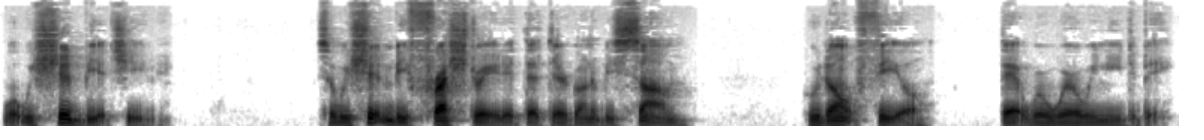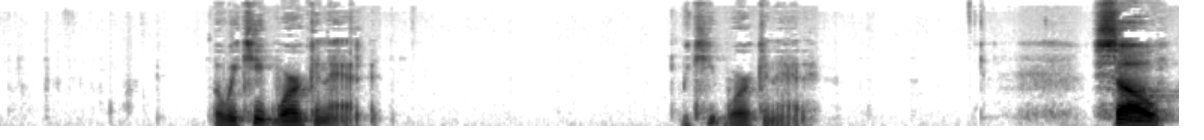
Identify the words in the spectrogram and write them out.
what we should be achieving. So we shouldn't be frustrated that there are going to be some who don't feel that we're where we need to be. But we keep working at it. We keep working at it. So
